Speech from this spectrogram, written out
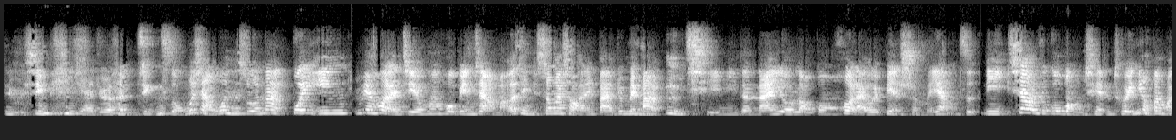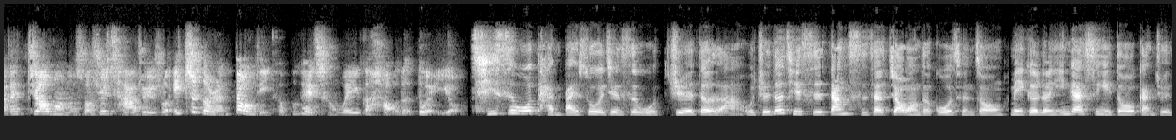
女性听起来觉得很惊悚。我想问说，那婚姻因为后来结婚后变这样嘛，而且你生完小孩，你本来就没办法预期你的男友、老公后来会变什么样子。你现在如果往前推，你有办法在交往的时候去察觉说，诶，这个人到底可不可以成为一个好的队友？其实我坦白说一件事，我觉得啦，我觉得其实当时在交往的过程中，每个人应该心里都有感觉，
